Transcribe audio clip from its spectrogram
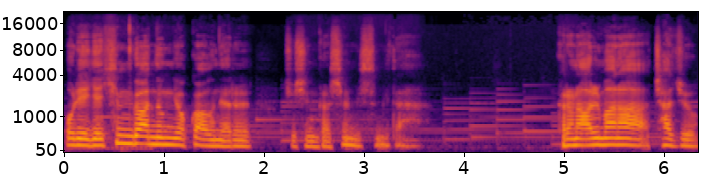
우리에게 힘과 능력과 은혜를 주신 것을 믿습니다. 그러나 얼마나 자주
